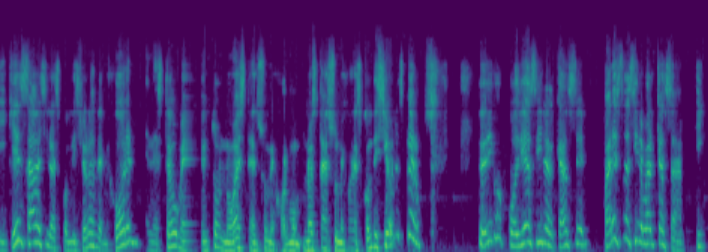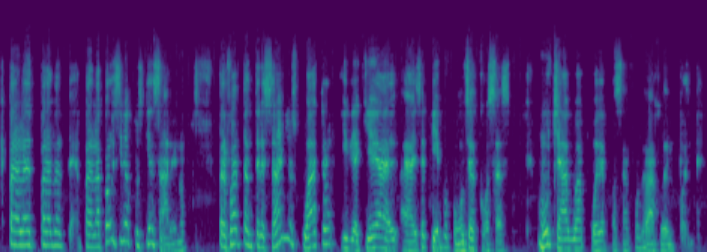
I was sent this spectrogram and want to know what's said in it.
y quién sabe si las condiciones le mejoren. En este momento no está en su mejor no está en sus mejores condiciones, pero te digo, podría ser alcance, para esta sí le va a alcanzar y para la, para la, para la próxima pues quién sabe, ¿no? Pero faltan tres años, cuatro y de aquí a, a ese tiempo con muchas cosas, mucha agua puede pasar por debajo del puente.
